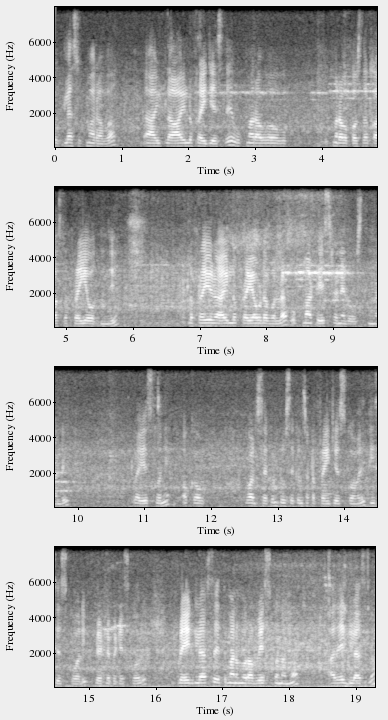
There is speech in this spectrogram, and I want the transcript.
ఒక గ్లాస్ ఉప్మా రవ్వ. ఇట్లా ఆయిల్లో ఫ్రై చేస్తే ఉప్మా రవ్వ ఉప్మా రవ్వ కాస్త కాస్త ఫ్రై అవుతుంది. ఇట్లా ఫ్రై ఆయిల్లో ఫ్రై అవ్వడం వల్ల ఉప్మా టేస్ట్ అనేది వస్తుందండి. ఇట్లా వేసుకొని ఒక వన్ సెకండ్ టూ సెకండ్స్ అట్లా ఫ్రై చేసుకోవాలి తీసేసుకోవాలి ప్లేట్లో పెట్టేసుకోవాలి. ఇప్పుడు ఏ గ్లాస్ అయితే మనము రవ్వ వేసుకున్నామో అదే గ్లాస్లో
